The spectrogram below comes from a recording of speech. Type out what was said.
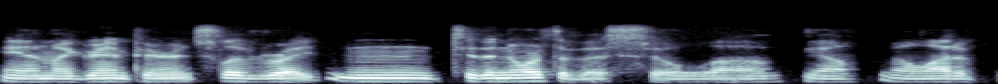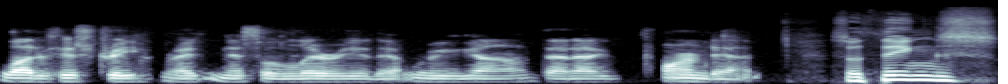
and my grandparents lived right to the north of us. So uh, yeah, a lot of lot of history right in this little area that we uh, that I farmed at. So things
